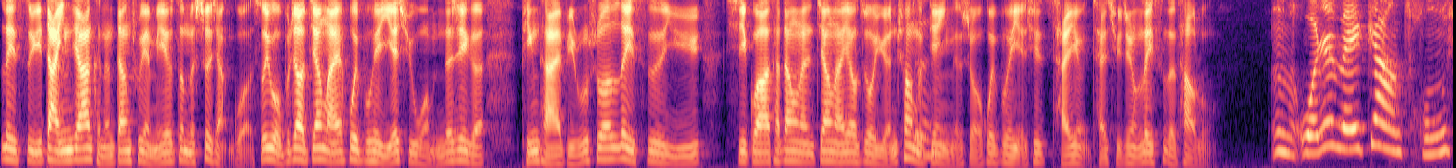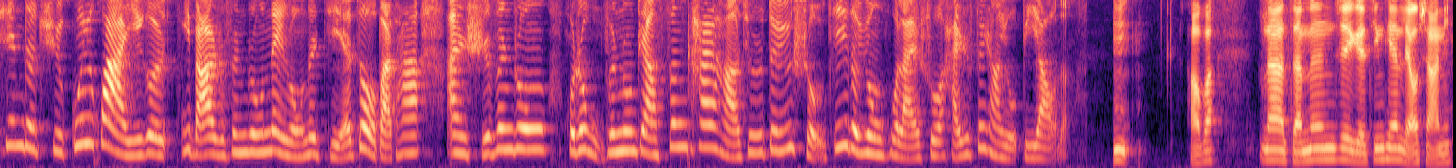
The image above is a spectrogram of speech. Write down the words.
类似于大赢家，可能当初也没有这么设想过，所以我不知道将来会不会，也许我们的这个。平台，比如说类似于西瓜，它当然将来要做原创的电影的时候，会不会也去采用采取这种类似的套路？嗯，我认为这样重新的去规划一个一百二十分钟内容的节奏，把它按十分钟或者五分钟这样分开哈，就是对于手机的用户来说还是非常有必要的。嗯，好吧，那咱们这个今天聊啥呢？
